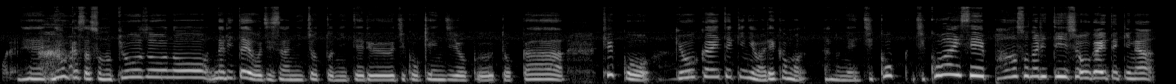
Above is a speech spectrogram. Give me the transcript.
これ。うねなんかさその胸像のなりたいおじさんにちょっと似てる自己顕示欲とか結構業界的にはあれかも。あのね自己自己愛性パーソナリティ障害的な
